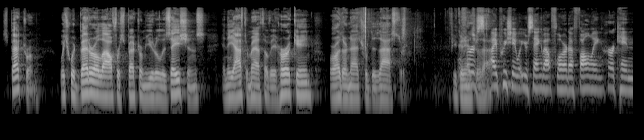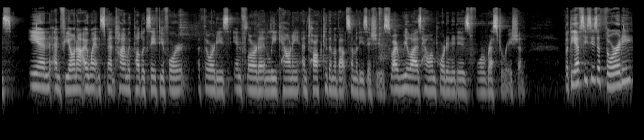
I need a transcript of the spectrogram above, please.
spectrum, which would better allow for spectrum utilizations in the aftermath of a hurricane or other natural disaster? If you could Well, answer First, that. I appreciate what you're saying about Florida. Following Hurricanes Ian and Fiona, I went and spent time with public safety authorities in Florida and Lee County and talked to them about some of these issues. So I realize how important it is for restoration. But the FCC's authority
